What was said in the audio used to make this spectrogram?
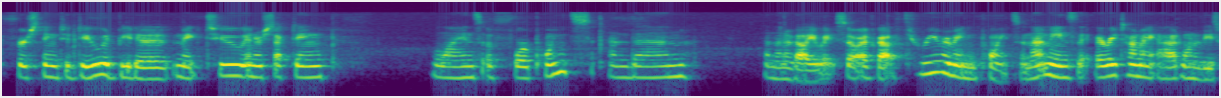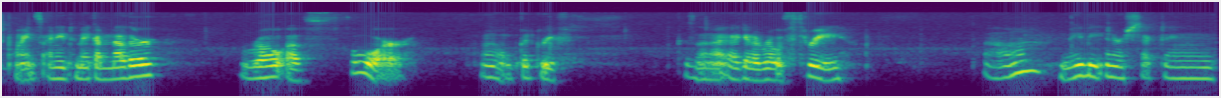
the first thing to do would be to make two intersecting lines of four points and then and then evaluate. So I've got three remaining points and that means that every time I add one of these points I need to make another row of four. Oh, good grief. Because then I, I get a row of three. Um, maybe intersecting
